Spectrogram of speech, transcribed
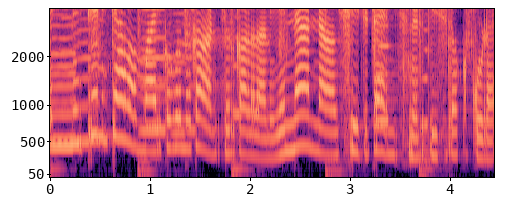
എന്നിട്ട് എനിക്ക് ആ അമ്മമാർക്കൊക്കെ ഒന്ന് കാണിച്ചു കൊടുക്കാനുള്ളതാണ്. എന്നെ അനാവശ്യമായിട്ട് ടെൻഷൻ എടുപ്പിച്ചിട്ടൊക്കെ കൂടെ.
